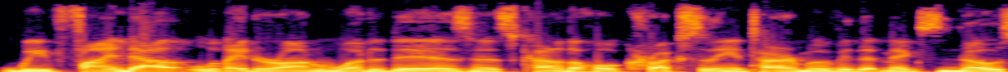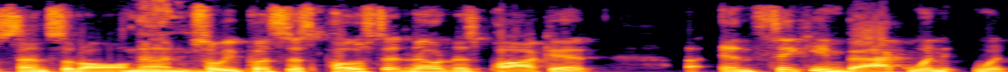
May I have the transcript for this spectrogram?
we find out later on what it is, and it's kind of the whole crux of the entire movie that makes no sense at all. None. So he puts this post-it note in his pocket, uh, and thinking back when when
